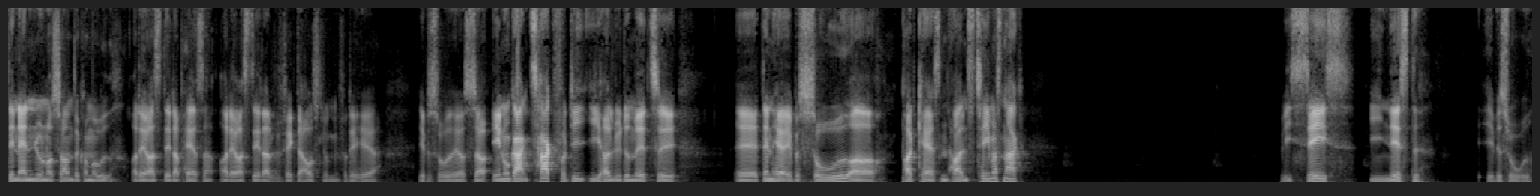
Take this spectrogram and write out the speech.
den anden Jonas Ham, der kommer ud. Og det er også det, der passer, og det er også det, der er det perfekte afslutning for det her episode her. Så endnu en gang tak, fordi I har lyttet med til øh, den her episode og podcasten Holdens Temasnak. Vi ses i næste episode.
